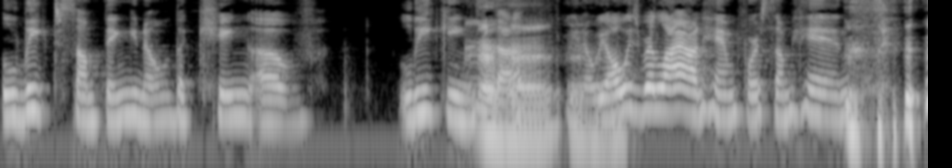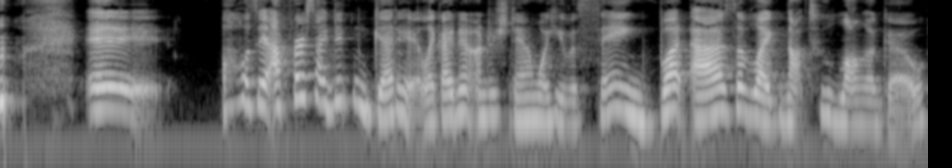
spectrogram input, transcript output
leaked something, you know, the king of leaking stuff. Uh-huh, you know, we uh-huh. always rely on him for some hints. it Oh, Jose, at first I didn't get it. Like I didn't understand what he was saying, but as of like not too long ago,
